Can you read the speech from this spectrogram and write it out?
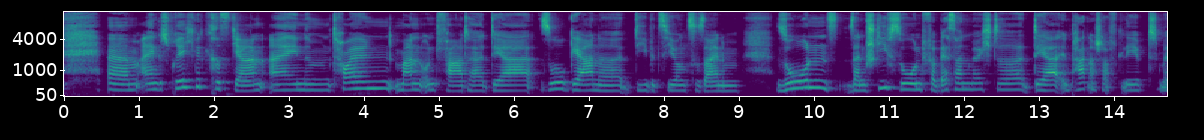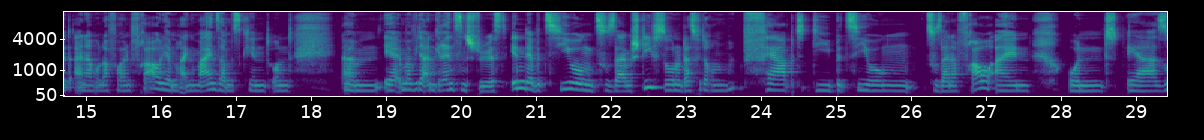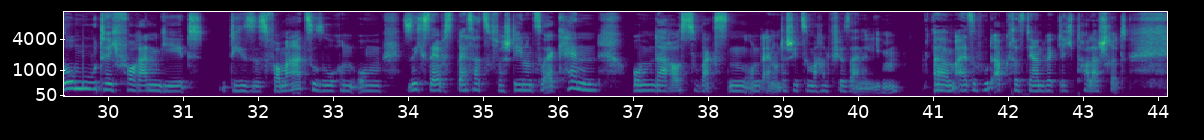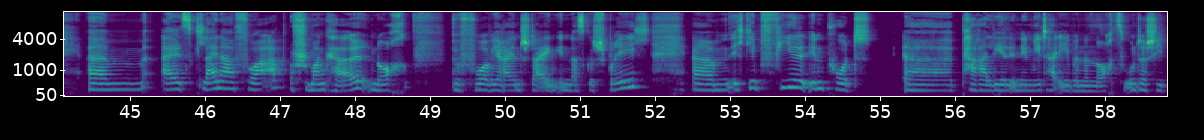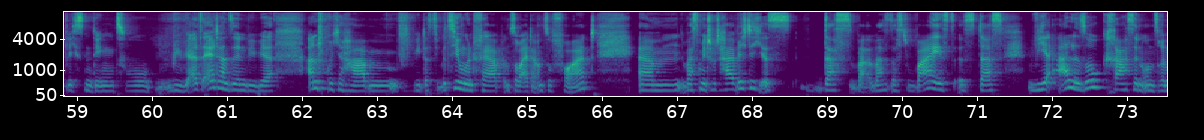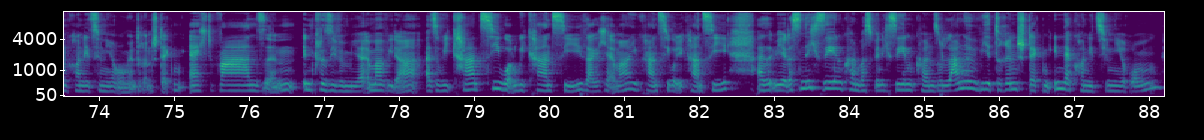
Ähm, ein Gespräch mit Christian, einem tollen Mann und Vater, der so gerne die Beziehung zu seinem Sohn, seinem Stiefsohn verbessern möchte, der in Partnerschaft lebt mit einer wundervollen Frau. Die haben noch ein gemeinsames Kind und ähm, er immer wieder an Grenzen stößt in der Beziehung zu seinem Stiefsohn und das wiederum färbt die Beziehung zu seiner Frau ein und er so mutig vorangeht, dieses Format zu suchen, um sich selbst besser zu verstehen und zu erkennen, um daraus zu wachsen und einen Unterschied zu machen für seine Lieben. Ähm, also Hut ab, Christian, wirklich toller Schritt. Ähm, als kleiner Vorab-Schmankerl noch bevor wir reinsteigen in das Gespräch. Ähm, ich gebe viel Input äh, parallel in den Metaebenen noch zu unterschiedlichsten Dingen, zu wie wir als Eltern sind, wie wir Ansprüche haben, wie das die Beziehungen färbt und so weiter und so fort. Ähm, was mir total wichtig ist, das, was, dass du weißt, ist, dass wir alle so krass in unseren Konditionierungen drinstecken. Echt Wahnsinn. Inklusive mir immer wieder. Also we can't see what we can't see, sage ich ja immer. You can't see what you can't see. Also wir das nicht sehen können, was wir nicht sehen können. Solange wir drinstecken in der Konditionierung,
